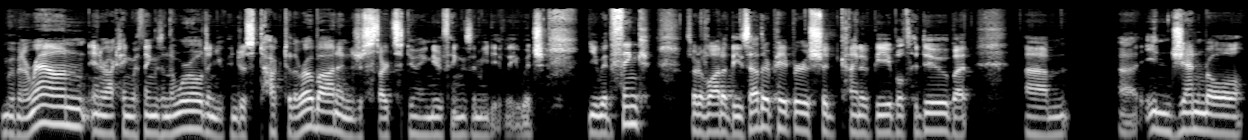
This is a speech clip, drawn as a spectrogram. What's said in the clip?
moving around, interacting with things in the world, and you can just talk to the robot and it just starts doing new things immediately, which you would think sort of a lot of these other papers should kind of be able to do. But um, uh, in general,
